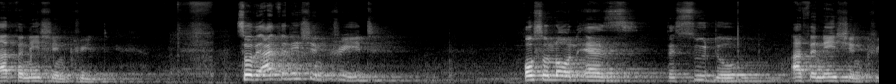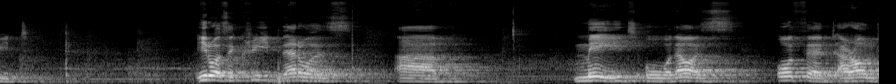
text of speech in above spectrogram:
Athanasian Creed. So the Athanasian Creed, also known as the pseudo Athanasian Creed. It was a creed that was uh, made or that was authored around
